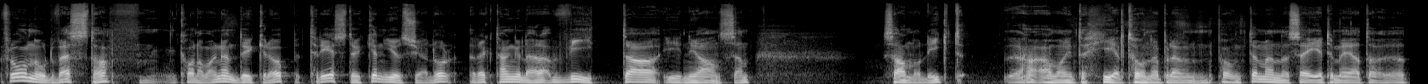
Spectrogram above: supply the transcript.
från nordväst då. Karlavagnen dyker upp tre stycken ljuskällor. Rektangulära, vita i nyansen. Sannolikt. Han var inte helt hundra på den punkten. Men säger till mig att, att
